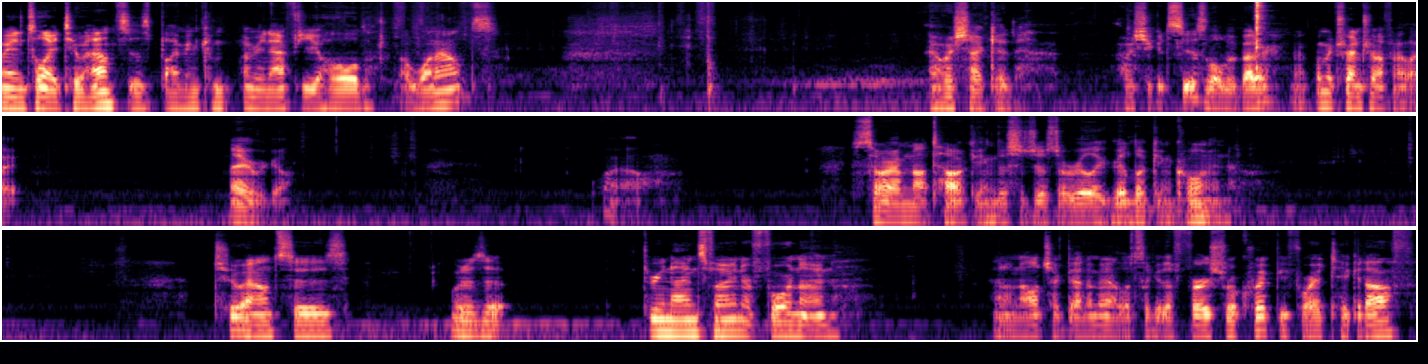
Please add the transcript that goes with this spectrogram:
mean, it's only two ounces, but I mean, I mean, after you hold a one ounce, I wish I could, I wish you could see this a little bit better. Let me try and turn off my light. There we go. Wow. Sorry I'm not talking, this is just a really good looking coin. Two ounces, what is it? Three nines fine or four nine? I don't know, I'll check that in a minute. Let's look at the first real quick before I take it off.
